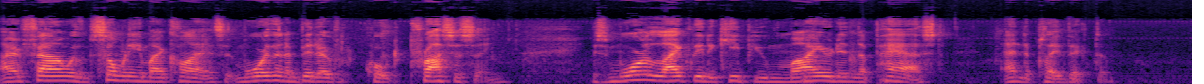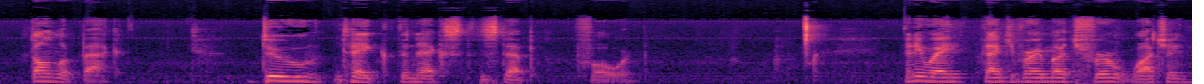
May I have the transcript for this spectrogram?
I have found with so many of my clients that more than a bit of, quote, processing is more likely to keep you mired in the past and to play victim. Don't look back. Do take the next step forward. Anyway, thank you very much for watching.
